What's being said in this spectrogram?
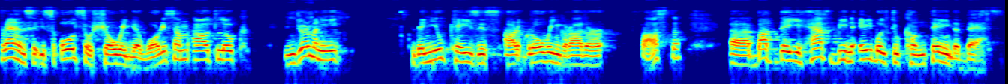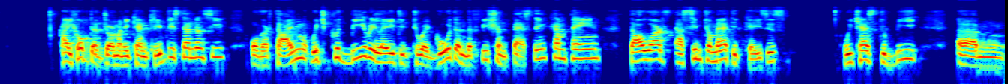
France is also showing a worrisome outlook. In Germany, the new cases are growing rather fast, uh, but they have been able to contain the deaths. I hope that Germany can keep this tendency over time, which could be related to a good and efficient testing campaign towards asymptomatic cases, which has to be um,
